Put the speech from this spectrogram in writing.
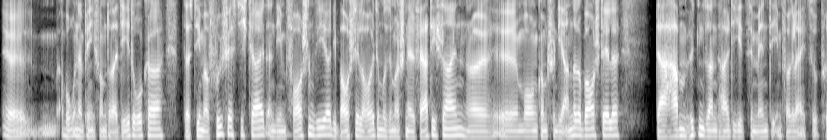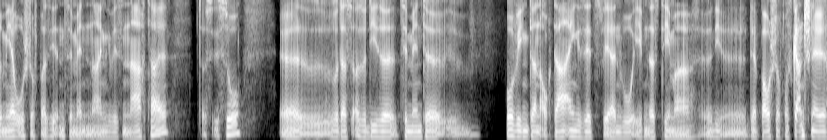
aber unabhängig vom 3D-Drucker. Das Thema Frühfestigkeit, an dem forschen wir. Die Baustelle heute muss immer schnell fertig sein. Morgen kommt schon die andere Baustelle. Da haben hüttensandhaltige Zemente im Vergleich zu primärrohstoffbasierten Zementen einen gewissen Nachteil. Das ist so, äh, sodass also diese Zemente äh, vorwiegend dann auch da eingesetzt werden, wo eben das Thema, äh, der Baustoff muss ganz schnell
